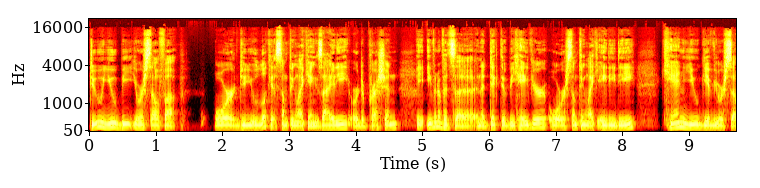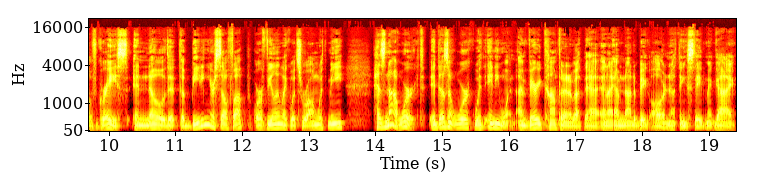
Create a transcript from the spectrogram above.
do you beat yourself up? Or do you look at something like anxiety or depression, even if it's a, an addictive behavior or something like ADD? Can you give yourself grace and know that the beating yourself up or feeling like what's wrong with me has not worked. It doesn't work with anyone. I'm very confident about that, and I am not a big all or nothing statement guy.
